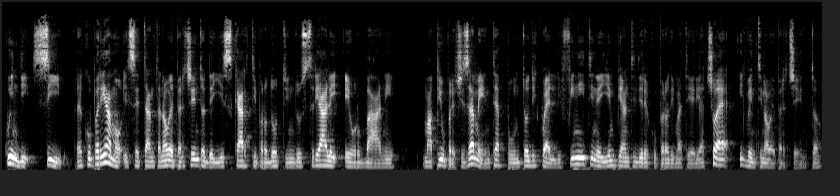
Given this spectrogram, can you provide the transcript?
Quindi sì, recuperiamo il 79% degli scarti prodotti industriali e urbani, ma più precisamente appunto di quelli finiti negli impianti di recupero di materia, cioè il 29%.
